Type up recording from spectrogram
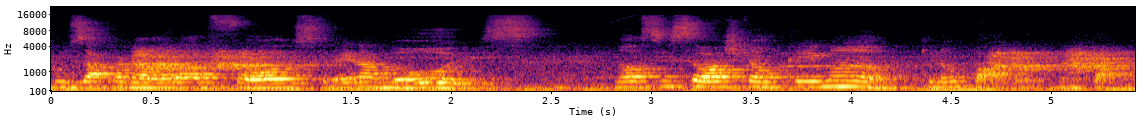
cruzar com a galera lá fora, os treinadores. Nossa, isso eu acho que é um clima que não para, não para.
